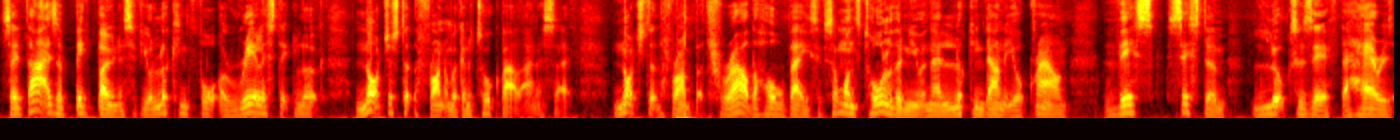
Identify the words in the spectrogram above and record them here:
So that is a big bonus if you're looking for a realistic look, not just at the front, and we're going to talk about that in a sec, not just at the front, but throughout the whole base. If someone's taller than you and they're looking down at your crown, this system looks as if the hair is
